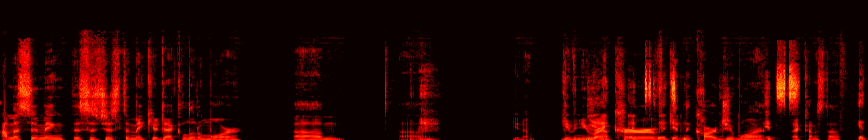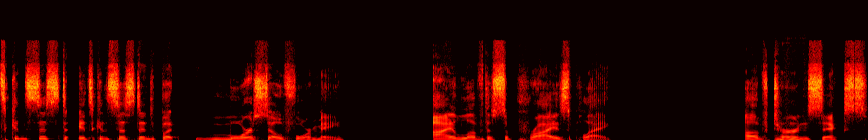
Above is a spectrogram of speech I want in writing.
I'm assuming this is just to make your deck a little more, um, uh, you know, giving you Yeah, right curve, it's- getting the cards you want, it's- that kind of stuff. it's consistent it's consistent but more so for me i love the surprise play of Mm-hmm. turn six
